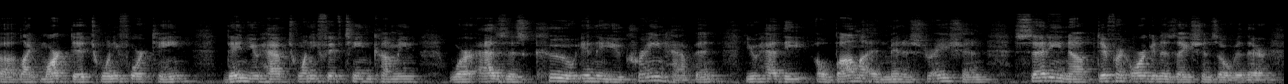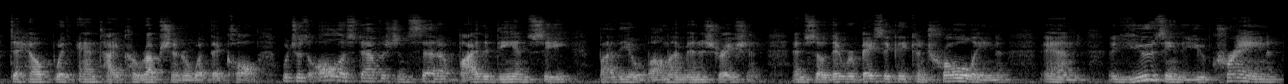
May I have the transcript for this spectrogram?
uh, like Mark did, 2014. Then you have 2015 coming, where as this coup in the Ukraine happened, you had the Obama administration setting up different organizations over there to help with anti corruption, or what they call, which is all established and set up by the DNC, by the Obama administration. And so they were basically controlling and using the Ukraine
